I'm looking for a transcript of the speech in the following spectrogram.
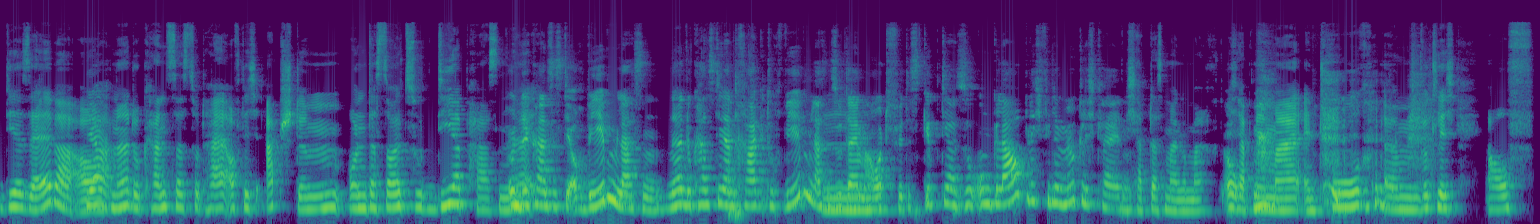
dir selber auch, Ja. ne? Du kannst das total auf dich abstimmen und das soll zu dir passen. und ne? du kannst es dir auch weben lassen. Ne? Du kannst dir ein Tragetuch weben lassen zu Mhm. deinem Outfit. Es gibt ja so unglaublich viele Möglichkeiten. Ich habe das mal gemacht. Oh. Ich habe mir mal ein Tuch ähm, wirklich auf.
